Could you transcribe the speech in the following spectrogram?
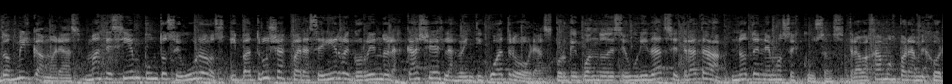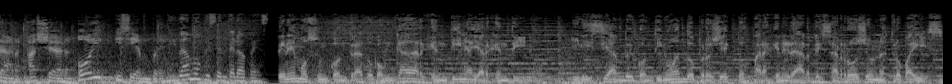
2.000 cámaras, más de 100 puntos seguros y patrullas para seguir recorriendo las calles las 24 horas. Porque cuando de seguridad se trata, no tenemos excusas. Trabajamos para mejorar ayer, hoy y siempre. Vivamos Vicente López. Tenemos un contrato con cada argentina y argentino, iniciando y continuando proyectos para generar desarrollo en nuestro país,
